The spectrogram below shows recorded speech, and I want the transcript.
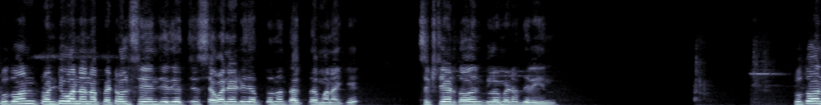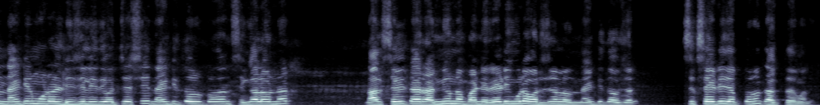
టూ థౌజండ్ ట్వంటీ వన్ అన్న పెట్రోల్ సిఎన్జి ఇది వచ్చి సెవెన్ ఎయిటీ చెప్తున్నా తగ్గుతుంది మనకి. సిక్స్టీ ఎయిట్ థౌసండ్ కిలోమీటర్ తిరిగింది. Two thousand nineteen model diesel ఇది వచ్చేసి ninety two thousand single owner. నాలుగు సిల్ టైర్ అన్నీ ఉన్న బండి. రేటింగ్ కూడా ఒరిజినల్ ఉంది నైంటీ థౌసండ్. సిక్స్ ఎయిటీ చెప్తున్నా తగ్గుతుంది మనకి.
